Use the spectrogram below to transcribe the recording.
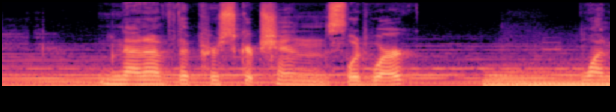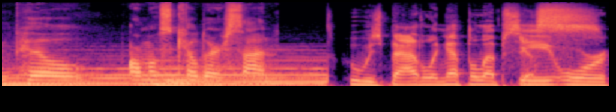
None of the prescriptions would work. One pill almost killed our son. who was battling epilepsy Yes. or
